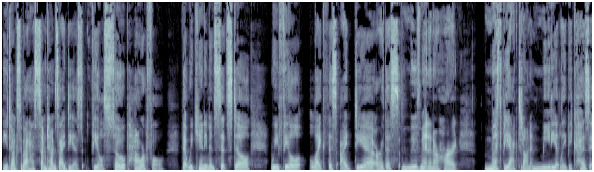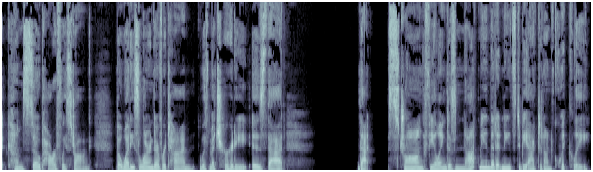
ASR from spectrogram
he talks about how sometimes ideas feel so powerful that we can't even sit still. We feel like this idea or this movement in our heart must be acted on immediately because it comes so powerfully strong. But what he's learned over time with maturity is that that strong feeling does not mean that it needs to be acted on quickly.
